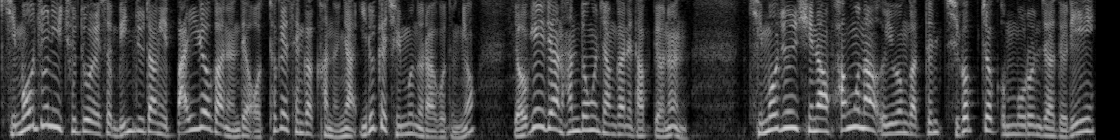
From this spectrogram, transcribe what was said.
김어준이 주도해서 민주당이 빨려가는데 어떻게 생각하느냐 이렇게 질문을 하거든요. 여기에 대한 한동훈 장관의 답변은 김어준 씨나 황운하 의원 같은 직업적 음모론자들이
